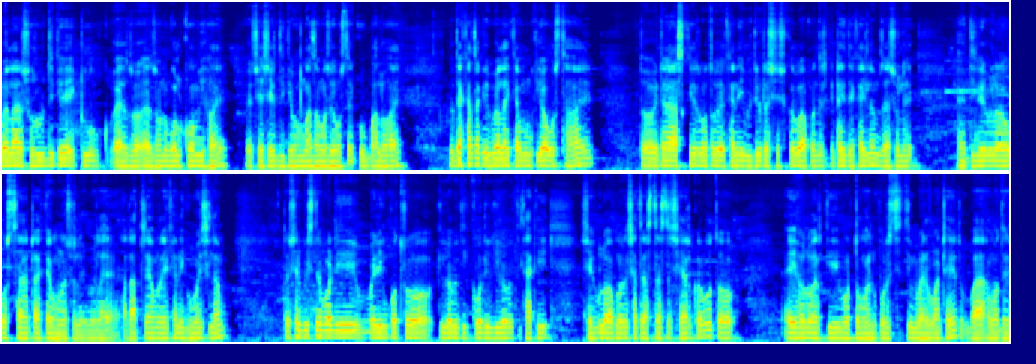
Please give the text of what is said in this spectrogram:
মেলার শুরুর দিকে একটু জনবল কমই হয়, শেষের দিকে এবং মাঝামাঝি অবস্থায় খুব ভালো হয়। তো দেখা যাক এই মেলায় কেমন কি অবস্থা হয়। তো এটা আজকের মতো এখানেই ভিডিওটা শেষ করব। আপনাদেরকে এটাই দেখাইলাম যে আসলে দিনের বেলার অবস্থাটা কেমন আসলে মেলায়। রাত্রে আমরা এখানে ঘুমাইছিলাম। তো সে বিছনাপাটি বেডিংপত্র কীভাবে কী করি, কীভাবে কী থাকি, সেগুলো আপনাদের সাথে আস্তে আস্তে শেয়ার করব। তো এই হলো আর কি বর্তমান পরিস্থিতি মাঠের বা আমাদের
